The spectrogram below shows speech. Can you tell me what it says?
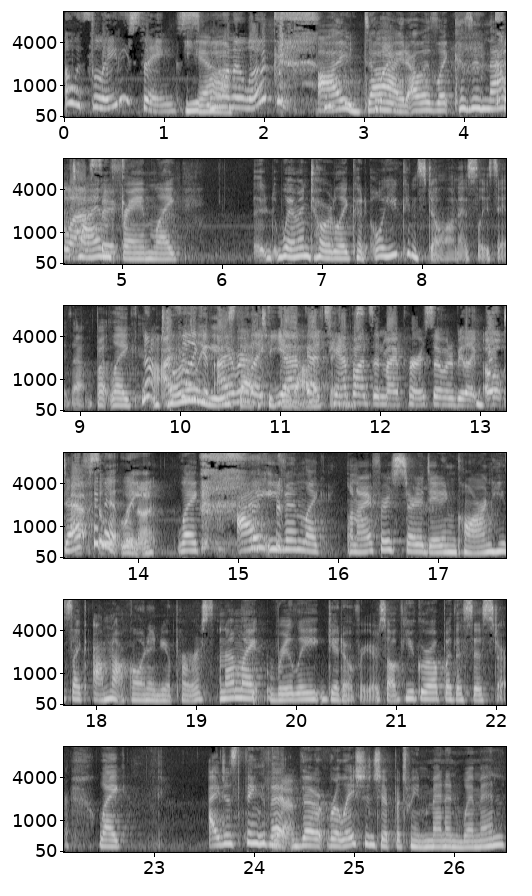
oh it's ladies things Yeah. you want to look I died. I was like, because in that time frame, like uh, women totally could. Well, you can still honestly say that, but like no i feel totally like if use i were like yeah i've got things. tampons in my purse i would be like oh Definitely. Like I even like when I first started dating Karn, he's like, I'm not going in your purse. And I'm like, really? Get over yourself. You grew up with a sister. Like I just think that Yeah. the relationship between men and women,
